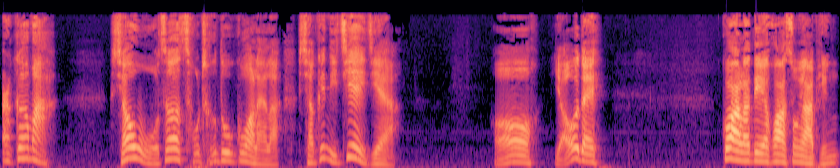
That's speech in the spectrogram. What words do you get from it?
二哥嘛，小五子从成都过来了，想跟你见一见啊。”“哦，有得。”挂了电话，宋亚平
